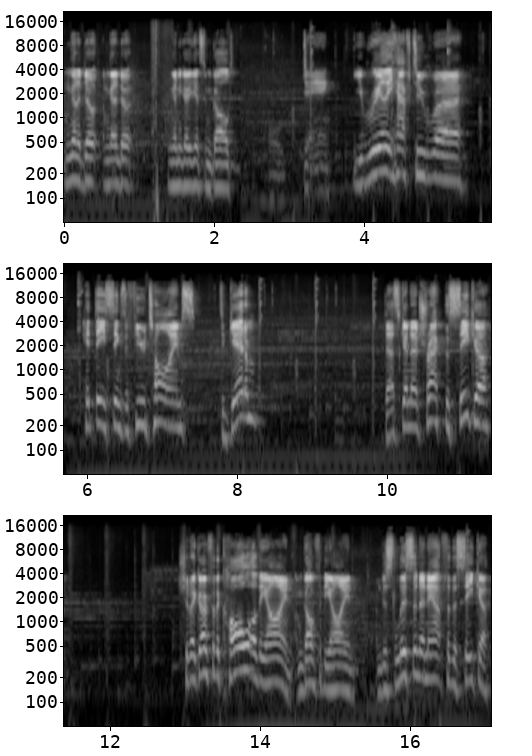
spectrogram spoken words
I'm gonna do it. I'm gonna do it. I'm gonna go get some gold. Oh, dang. You really have to, uh, hit these things a few times to get them. That's gonna attract the seeker. Should I go for the coal or the iron? I'm going for the iron. I'm just listening out for the seeker.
